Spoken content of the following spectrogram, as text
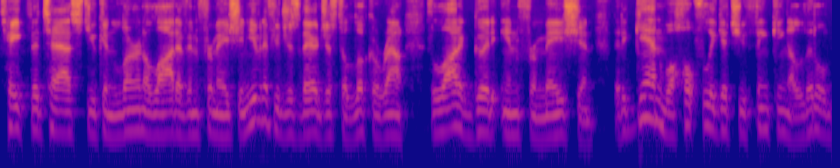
take the test. You can learn a lot of information, even if you're just there just to look around. It's a lot of good information that, again, will hopefully get you thinking a little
